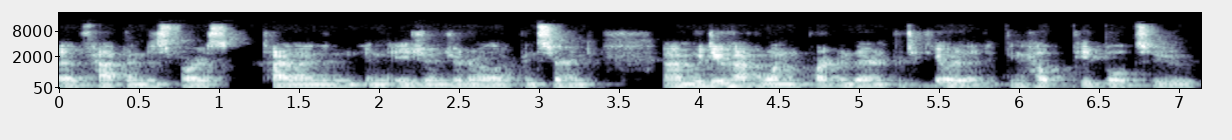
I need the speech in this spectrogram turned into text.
have happened as far as Thailand and, and Asia in general are concerned. Um, we do have one partner there in particular that can help people to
